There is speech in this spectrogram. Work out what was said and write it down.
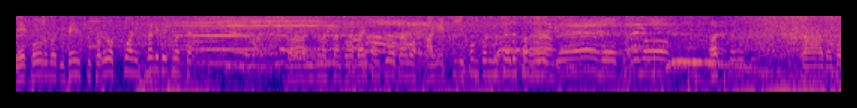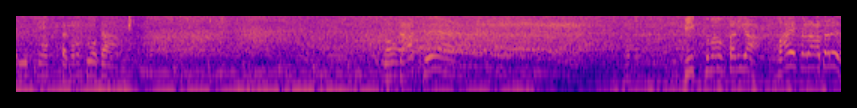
メコールのディフェンスそれをスコアにつなげていきました。さあ水町さんこの第3クォーターも激しい本当に打ち合いでしたね。ねもうここの秋田のシさあ残り1分を切ったこのクォーター。ザックビッグマン2人が前から当たる、はい。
